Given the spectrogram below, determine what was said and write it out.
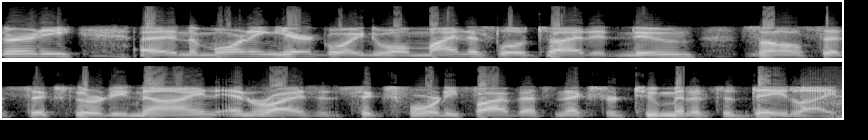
5:30 uh, in the morning here, going to a minus low tide at noon. Sun will set 6:39 and rise at 6:45. That's an extra two minutes of daylight.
